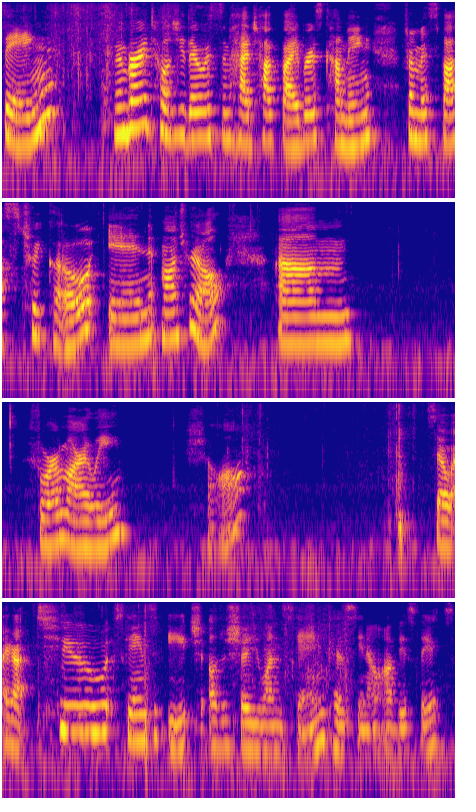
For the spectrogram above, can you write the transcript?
thing, remember I told you there was some hedgehog fibers coming from Espace Tricot in Montreal um, for a Marley Shaw. So I got two skeins of each. I'll just show you one skein because, you know, obviously it's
